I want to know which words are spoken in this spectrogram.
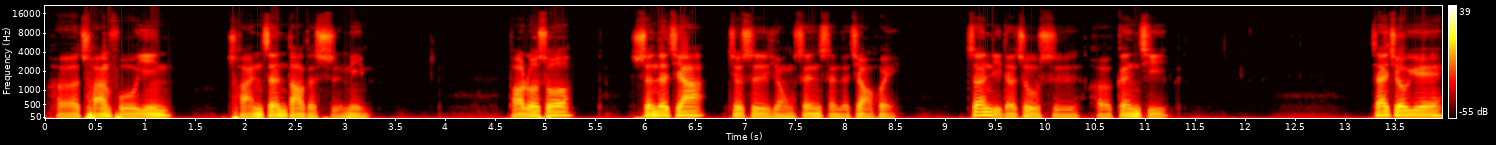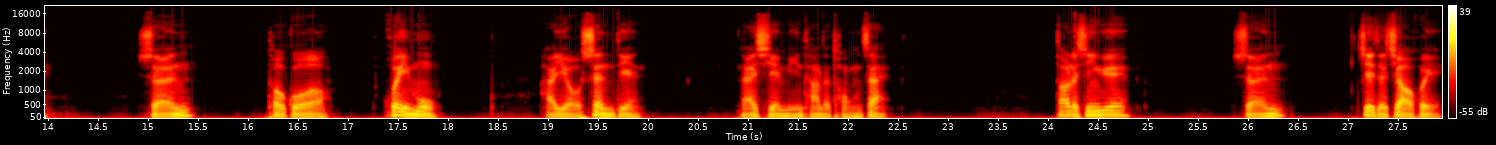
和传福音、传真道的使命。保罗说：“神的家就是永生神的教会，真理的柱石和根基。”在旧约，神透过会幕，还有圣殿。来显明他的同在。到了新约，神借着教会，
